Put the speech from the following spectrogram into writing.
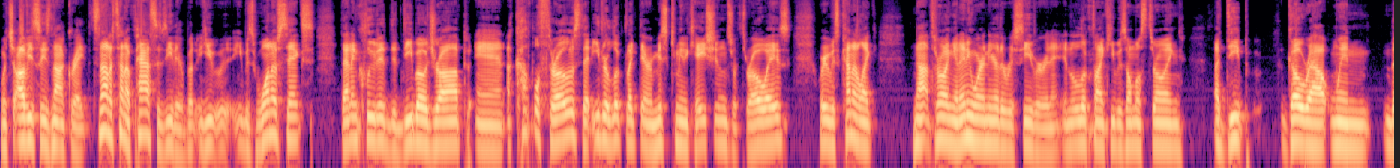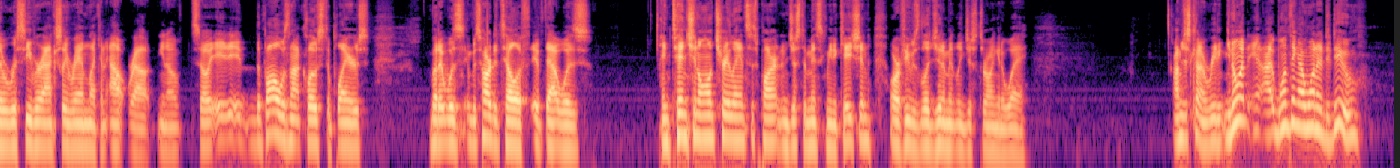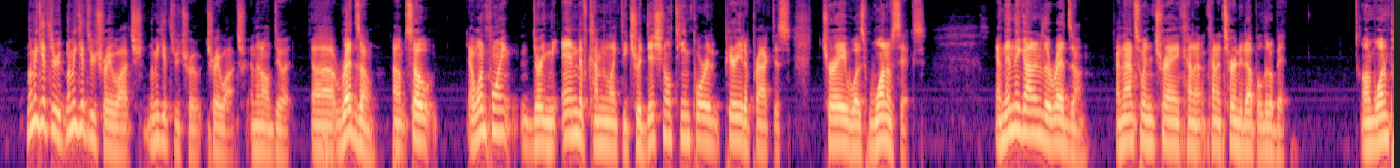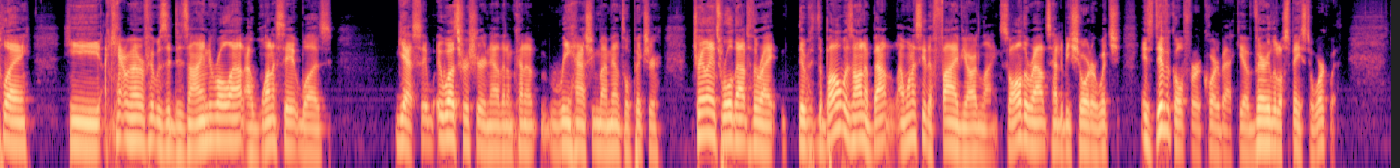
which obviously is not great. It's not a ton of passes either, but he he was one of six. That included the Deebo drop and a couple throws that either looked like they were miscommunications or throwaways, where he was kind of like not throwing it anywhere near the receiver, and it, it looked like he was almost throwing a deep go route when the receiver actually ran like an out route, you know. So it, it, the ball was not close to players, but it was it was hard to tell if if that was intentional on Trey Lance's part and just a miscommunication, or if he was legitimately just throwing it away. I'm just kind of reading. You know what? I, one thing I wanted to do. Let me get through. Let me get through Trey Watch. Let me get through Trey, Watch, and then I'll do it. Uh, red zone. Um, so at one point during the end of coming like the traditional team period of practice, Trey was one of six, and then they got into the red zone, and that's when Trey kind of kind of turned it up a little bit. On one play, he I can't remember if it was a designed rollout. I want to say it was. Yes, it, it was for sure. Now that I'm kind of rehashing my mental picture, Trey Lance rolled out to the right. The, the ball was on about, I want to say, the five yard line. So all the routes had to be shorter, which is difficult for a quarterback. You have very little space to work with.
